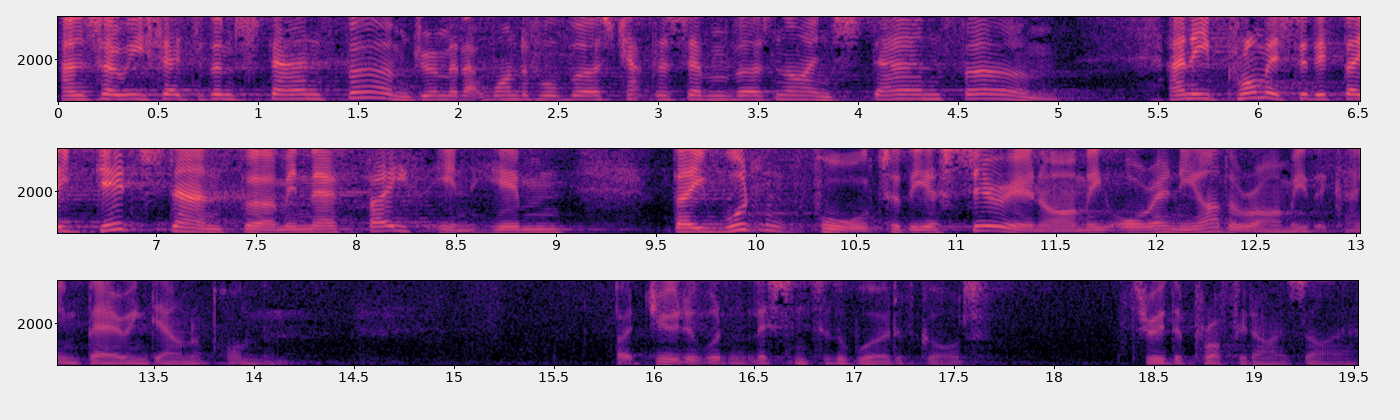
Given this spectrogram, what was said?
And so he said to them, Stand firm. Do you remember that wonderful verse, chapter 7, verse 9? Stand firm. And he promised that if they did stand firm in their faith in him, they wouldn't fall to the Assyrian army or any other army that came bearing down upon them. But Judah wouldn't listen to the word of God through the prophet Isaiah.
